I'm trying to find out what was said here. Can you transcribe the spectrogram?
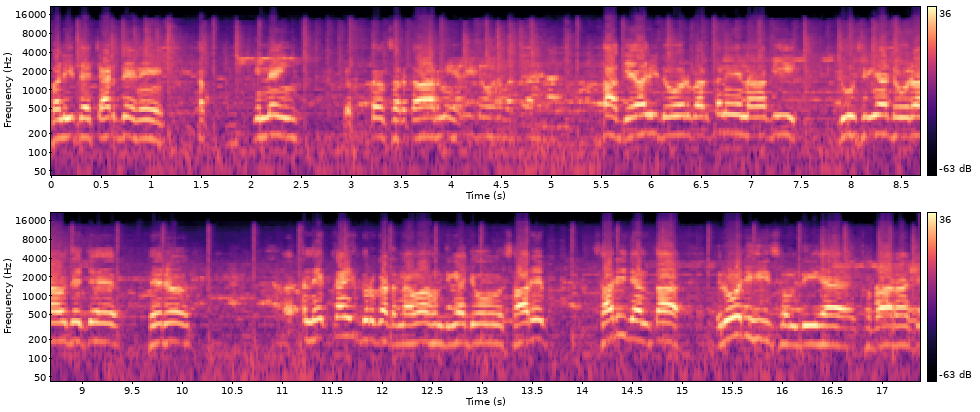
ਬਲੀ ਤੇ ਚੜ੍ਹਦੇ ਨੇ। ਕਿੰਨੇ ਹੀ ਤਾਂ ਸਰਕਾਰ ਨੂੰ ਧਾਗੇ ਵਾਲੀ ਡੋਰ ਵਰਤਣੇ ਨਾ ਕਿ ਦੂਸਰੀਆਂ ਡੋਰਾਂ ਉਹਦੇ 'ਚ ਫਿਰ ਅਨੇਕਾਂ ਹੀ ਦੁਰਘਟਨਾਵਾਂ ਹੁੰਦੀਆਂ ਜੋ ਸਾਰੇ, ਸਾਰੀ ਜਨਤਾ ਰੋਜ਼ ਹੀ ਸੁਣਦੀ ਹੈ ਅਖਬਾਰਾਂ 'ਚ।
